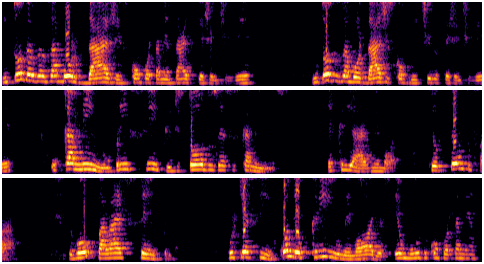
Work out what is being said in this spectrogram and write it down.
em todas as abordagens comportamentais que a gente vê, em todas as abordagens cognitivas que a gente vê, o caminho, o princípio de todos esses caminhos é criar memórias, que eu tanto falo. Eu vou falar sempre, porque assim, quando eu crio memórias, eu mudo o comportamento.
